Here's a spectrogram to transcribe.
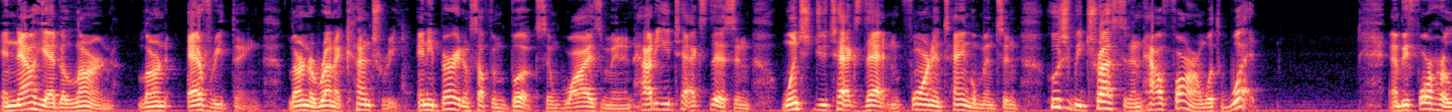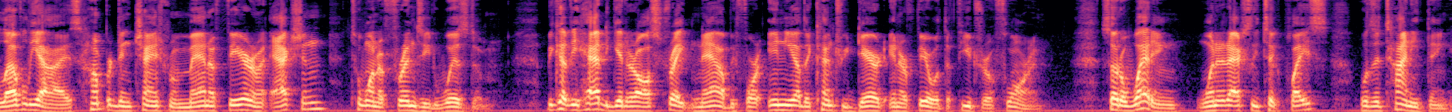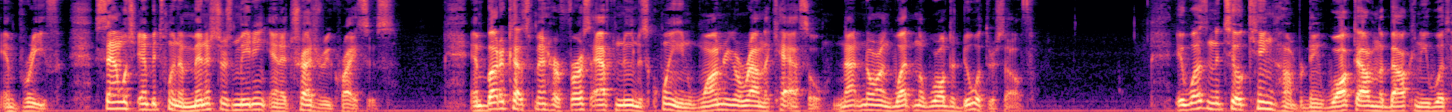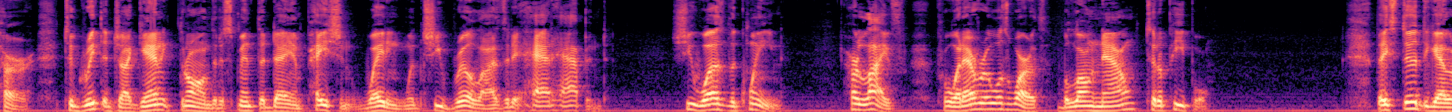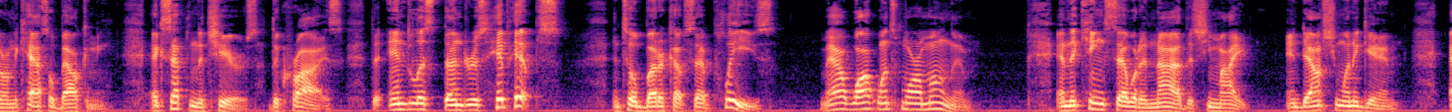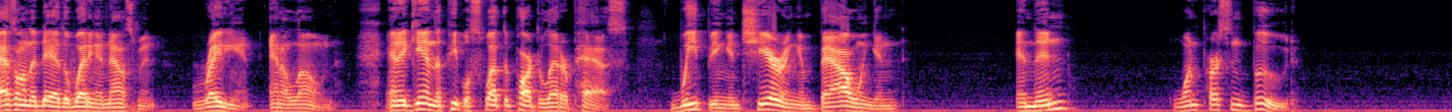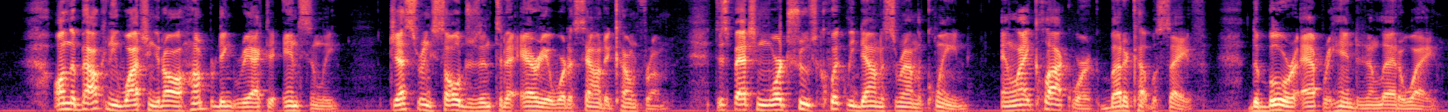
And now he had to learn, learn everything, learn to run a country, and he buried himself in books and wise men, and how do you tax this, and when should you tax that, and foreign entanglements, and who should be trusted, and how far, and with what? And before her lovely eyes, Humperdinck changed from a man of fear and action to one of frenzied wisdom, because he had to get it all straight now before any other country dared interfere with the future of Florin. So the wedding, when it actually took place, was a tiny thing and brief, sandwiched in between a minister's meeting and a treasury crisis. And Buttercup spent her first afternoon as queen wandering around the castle, not knowing what in the world to do with herself. It wasn't until King Humperdinck walked out on the balcony with her to greet the gigantic throng that had spent the day impatient waiting when she realized that it had happened. She was the queen. Her life, for whatever it was worth, belonged now to the people. They stood together on the castle balcony, accepting the cheers, the cries, the endless, thunderous hip hips, until Buttercup said, Please, may I walk once more among them? And the king said with a nod that she might, and down she went again, as on the day of the wedding announcement, radiant and alone. And again the people swept apart to let her pass, weeping and cheering and bowing and and then one person booed. On the balcony watching it all, Humperdinck reacted instantly, gesturing soldiers into the area where the sound had come from, dispatching more troops quickly down to surround the queen, and like clockwork, Buttercup was safe. The boor apprehended and led away.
